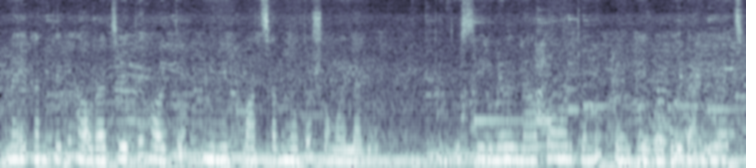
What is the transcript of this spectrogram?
মানে এখান থেকে হাওড়া যেতে হয়তো মিনিট পাঁচ সাত মতো সময় লাগবে। কিন্তু সিগন্যাল না পাওয়ার জন্য ট্রেনটা এভাবেই দাঁড়িয়ে আছে।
